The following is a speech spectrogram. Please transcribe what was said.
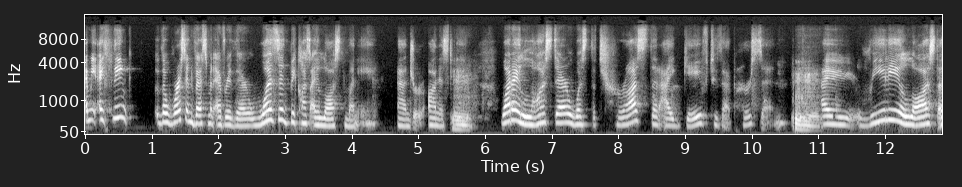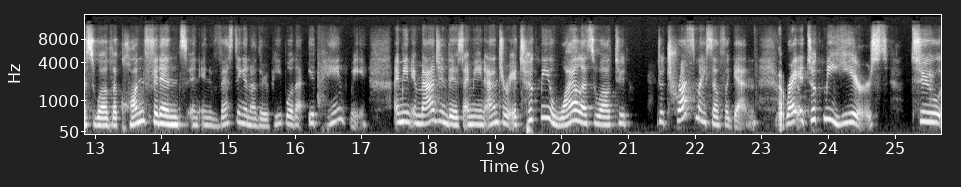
i mean i think the worst investment ever there wasn't because i lost money andrew honestly mm what I lost there was the trust that I gave to that person. Mm-hmm. I really lost as well the confidence in investing in other people that it pained me. I mean, imagine this. I mean, Andrew, it took me a while as well to to trust myself again, yep. right? It took me years to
